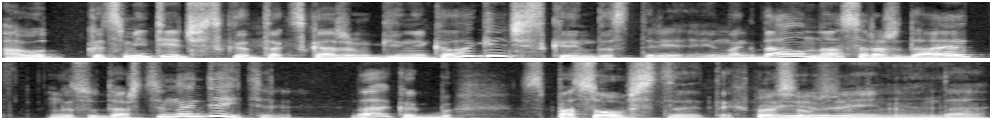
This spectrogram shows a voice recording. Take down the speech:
А вот косметическая, так скажем, гинекологическая индустрия иногда у нас рождает государственных деятелей. Да, как бы способствует их Способствует, появлению. Да.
